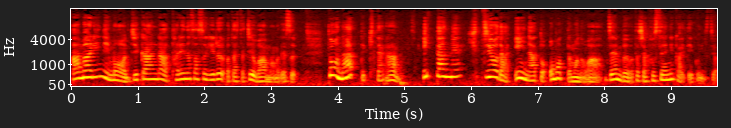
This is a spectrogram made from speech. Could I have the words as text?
あまりにも時間が足りなさすぎる私たちワーママです。となってきたら一旦ね必要だいいなと思ったものは全部私は付箋に書いていくんですよ。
